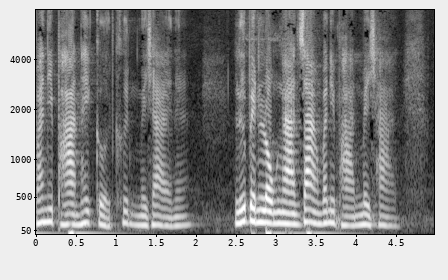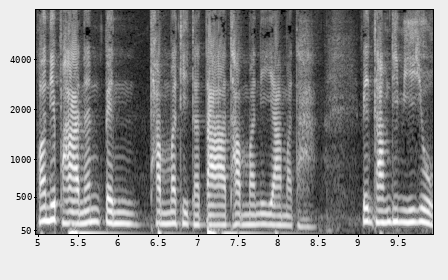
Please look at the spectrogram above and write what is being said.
พระนิพพานให้เกิดขึ้นไม่ใช่นะหรือเป็นโรงงานสร้างพระนิพพานไม่ใช่ เพราะนิพพานนั้นเป็นธรรมทิตตาธรรมนิยามตา เป็นธรรมที่มีอยู่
